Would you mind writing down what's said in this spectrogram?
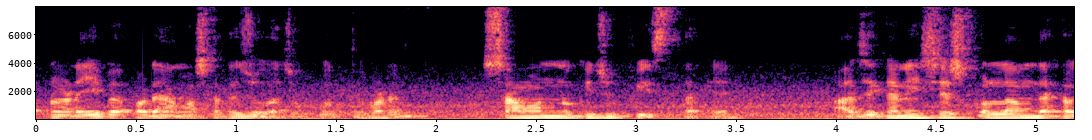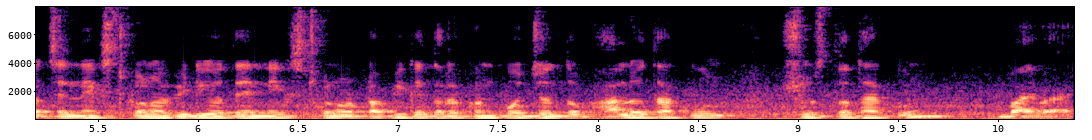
আপনারা এই ব্যাপারে আমার সাথে যোগাযোগ করতে পারেন। সামান্য কিছু ফিস থাকে। আজ এখানেই শেষ করলাম। দেখা হচ্ছে নেক্সট কোনো ভিডিওতে নেক্সট কোনো টপিকে ততক্ষণ পর্যন্ত ভালো থাকুন, সুস্থ থাকুন। বাই বাই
